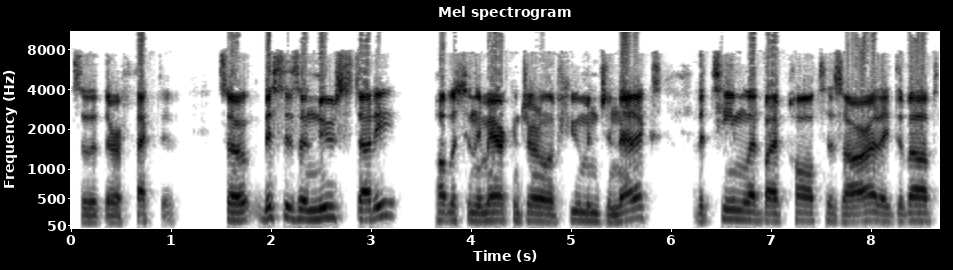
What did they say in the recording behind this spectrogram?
so that they're effective. So this is a new study published in the American Journal of Human Genetics. The team led by Paul Tesar, they developed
